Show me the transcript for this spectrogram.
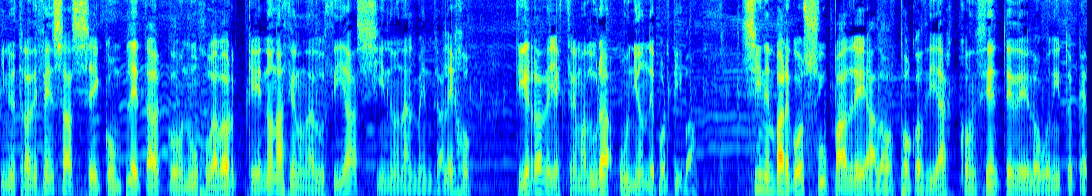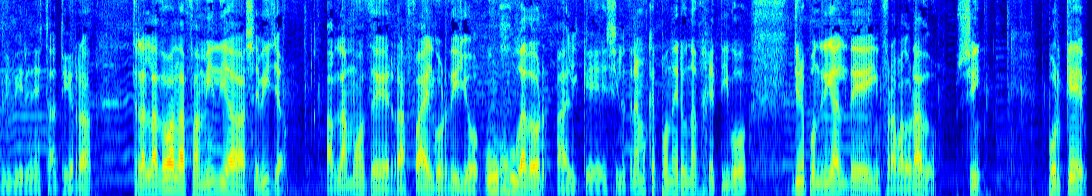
Y nuestra defensa se completa con un jugador que no nació en Andalucía, sino en Almendralejo, tierra de la Extremadura Unión Deportiva. Sin embargo, su padre, a los pocos días, consciente de lo bonito que es vivir en esta tierra, trasladó a la familia a Sevilla. Hablamos de Rafael Gordillo, un jugador al que, si le tenemos que poner un adjetivo, yo le pondría el de infravalorado. Sí. ¿Por qué?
